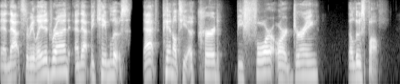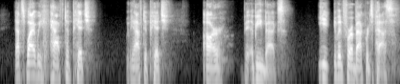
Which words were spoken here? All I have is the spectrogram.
and that's the related run, and that became loose. That penalty occurred before or during the loose ball. That's why we have to pitch. We have to pitch our bean bags, even for a backwards pass.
